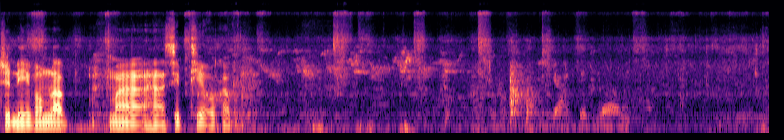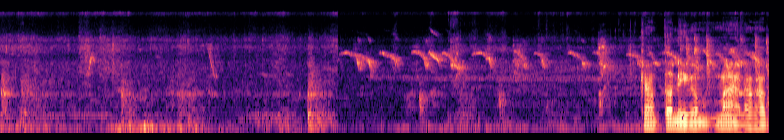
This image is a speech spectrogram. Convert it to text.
ชุดนี้ผมรับมาหาสิบเที่ยวครับ ครับตอนนี้ก็มาแล้วครับ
